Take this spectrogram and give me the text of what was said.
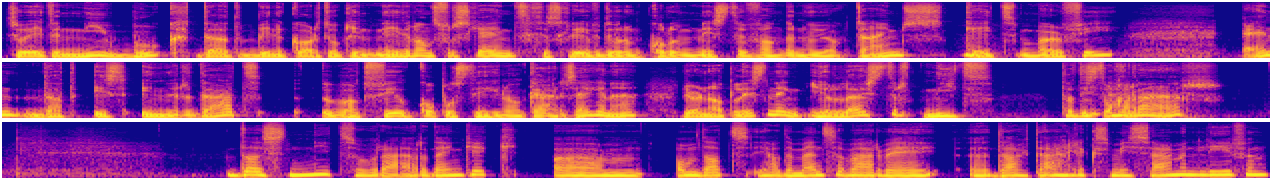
Zo heet een nieuw boek dat binnenkort ook in het Nederlands verschijnt. Geschreven door een columniste van de New York Times, Kate Murphy. En dat is inderdaad wat veel koppels tegen elkaar zeggen. Hè? You're not listening. Je luistert niet. Dat is toch raar? Dat is niet zo raar, denk ik. Um, omdat ja, de mensen waar wij uh, dagdagelijks mee samenleven,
